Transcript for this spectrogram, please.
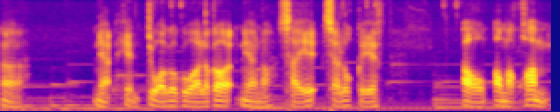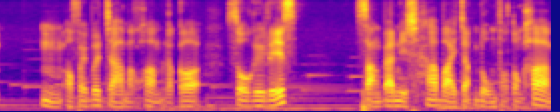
เออเนี่ยเห็นจั่วกัวๆแล้วก็เนี่ยเนาะใช้ชาร์ลเกรฟเอาเอามาคว่ำอืมเอาไฟเบอร์จามาคว่ำแล้วก็โซบิลิส สั่งแบนดิช5ใบจากหลุมฝั่งตรงข้าม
